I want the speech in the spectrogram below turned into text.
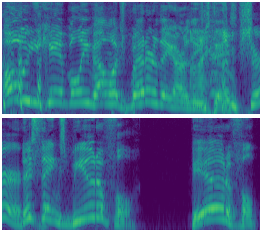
oh, you can't believe how much better they are these days. I'm sure. This thing's beautiful. Beautiful.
